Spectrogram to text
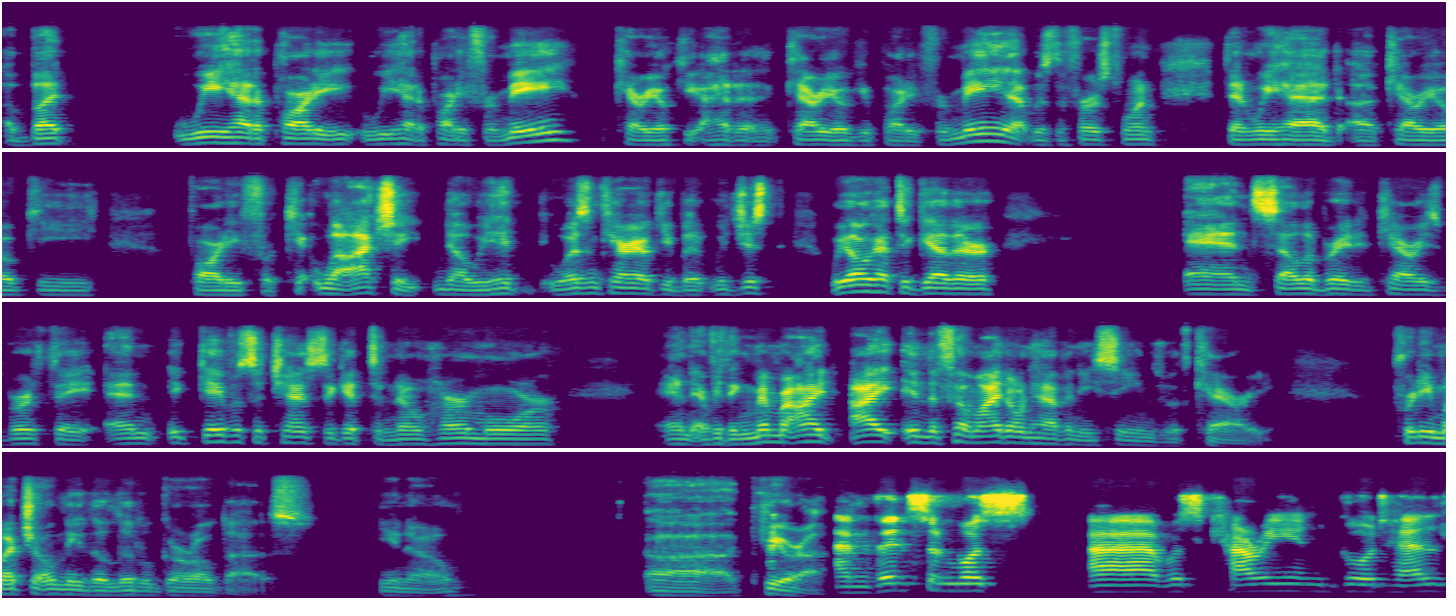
uh, but we had a party. We had a party for me, karaoke. I had a karaoke party for me. That was the first one. Then we had a karaoke party for. Well, actually, no, we had. It wasn't karaoke, but we just we all got together and celebrated Carrie's birthday, and it gave us a chance to get to know her more and everything. Remember, I I in the film I don't have any scenes with Carrie. Pretty much only the little girl does. You know, uh Kiera. And Vincent was Uh, was carrying good health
